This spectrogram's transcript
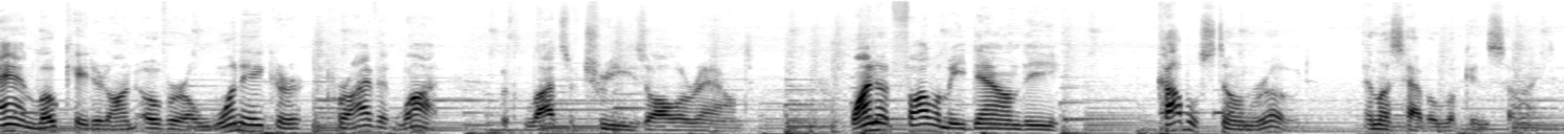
and located on over a one acre private lot with lots of trees all around. Why not follow me down the cobblestone road and let's have a look inside.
